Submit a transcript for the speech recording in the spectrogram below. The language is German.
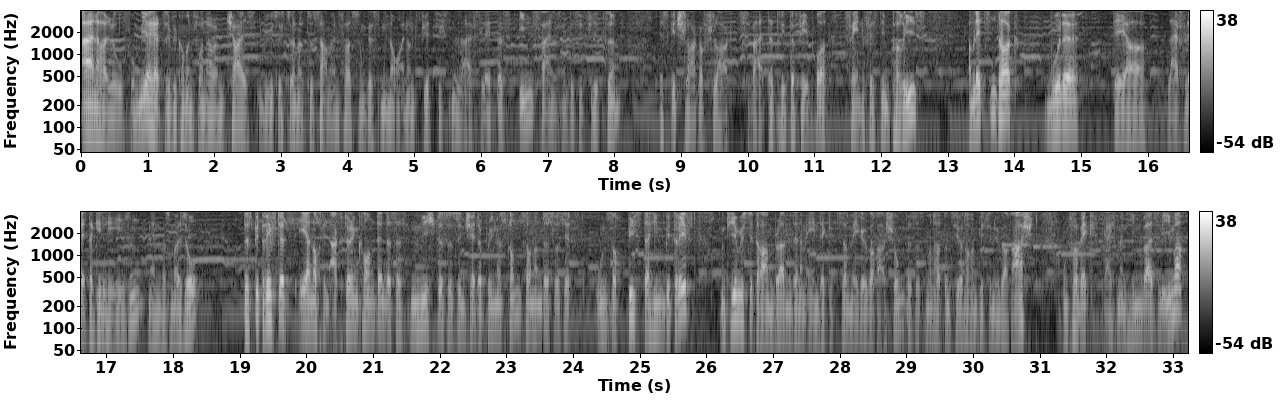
Ein Hallo von mir, herzlich willkommen von eurem Charles. Ich begrüße euch zu einer Zusammenfassung des 49. Live-Letters in Final Fantasy XIV. Es geht Schlag auf Schlag, 2. 3. Februar, Fanfest in Paris. Am letzten Tag wurde der Live-Letter gelesen, nennen wir es mal so. Das betrifft jetzt eher noch den aktuellen Content, das heißt nicht das, was in Shadowbringers kommt, sondern das, was jetzt uns noch bis dahin betrifft. Und hier müsst ihr dranbleiben, denn am Ende gibt es eine mega Überraschung. Das heißt, man hat uns hier noch ein bisschen überrascht. Und vorweg gleich mein Hinweis wie immer.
